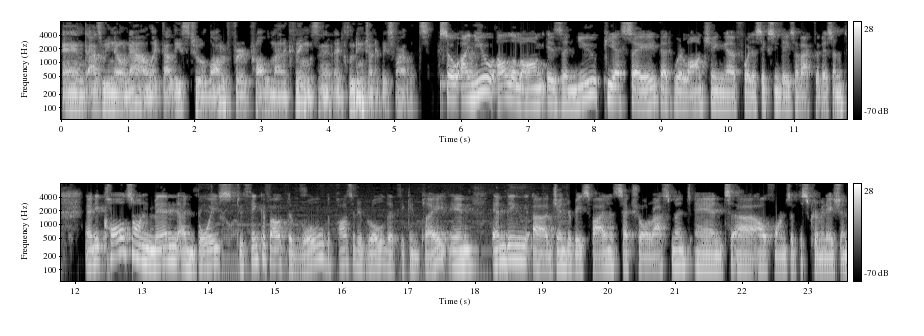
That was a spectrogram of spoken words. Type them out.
And as we know now, like that leads to a lot of very problematic things, uh, including gender based violence. So I knew all along is a new PSA that we're launching uh, for the 16 Days of Activism. And it calls on men and boys to think about the role, the positive role that they can play in ending uh, gender based violence, sexual harassment, and uh, all forms of discrimination.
